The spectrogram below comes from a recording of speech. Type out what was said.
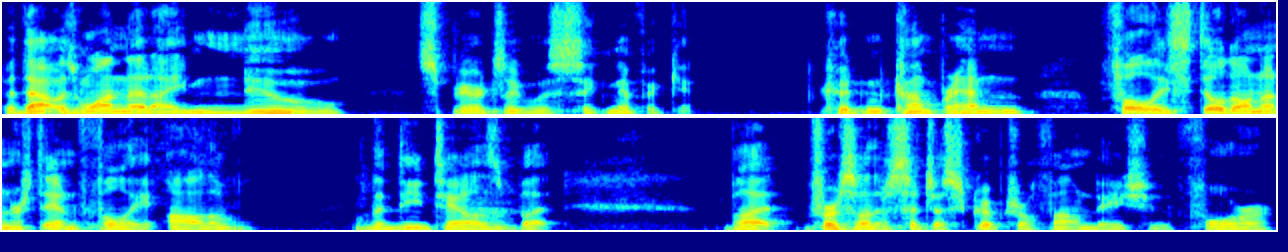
but that was one that I knew spiritually was significant. Couldn't comprehend fully, still don't understand fully all of the details, mm. but but first of all, there's such a scriptural foundation for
